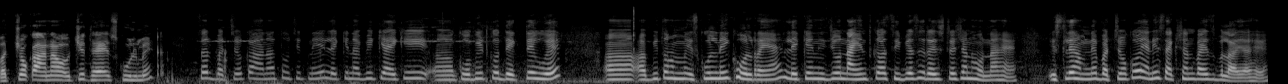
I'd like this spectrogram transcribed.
बच्चों का आना उचित है स्कूल में? सर बच्चों का आना तो उचित नहीं है, लेकिन अभी क्या है कि कोविड को देखते हुए अभी तो हम स्कूल नहीं खोल रहे हैं, लेकिन जो नाइन्थ का सीबीएसई रजिस्ट्रेशन होना है, इसलिए हमने बच्चों को यानी सेक्शन वाइज बुलाया है।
